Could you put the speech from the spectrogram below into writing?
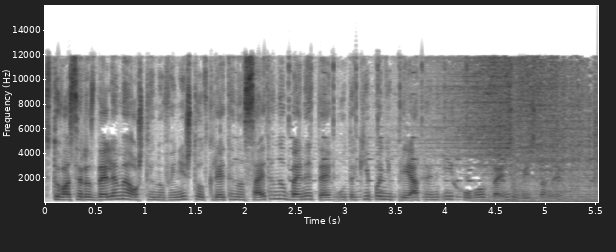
С това се разделяме. Още новини ще откриете на сайта на БНТ. От екипа ни приятен и хубав ден. Довиждане!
